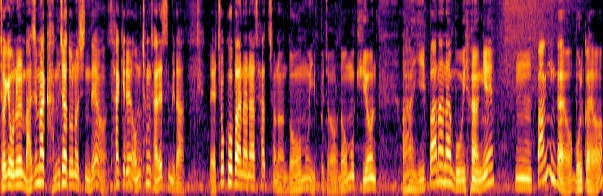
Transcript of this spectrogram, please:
저게 오늘 마지막 감자 도넛인데요. 사기를 엄청 잘했습니다. 네, 초코 바나나 4,000원. 너무 이쁘죠. 너무 귀여운 아, 이 바나나 모양의 음, 빵인가요? 뭘까요?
